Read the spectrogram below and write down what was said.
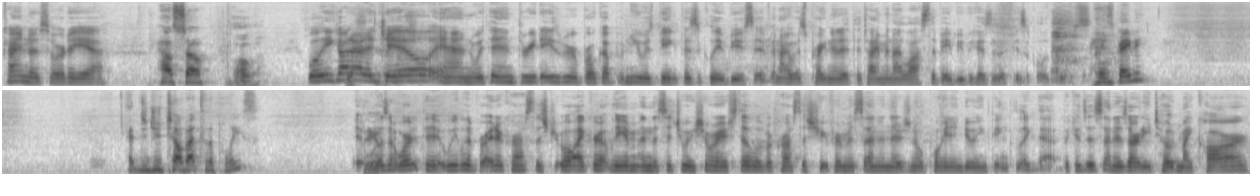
Kind of, sort of, yeah. How so? Of Well, he got Yes, out of jail, and within three days we were broke up, and he was being physically abusive, and I was pregnant at the time, and I lost the baby because of the physical abuse. His baby? Uh, Did you tell that to the police? It Yeah. wasn't worth it. We live right across the street. Well, I currently am in the situation where I still live across the street from his son, and there's no point in doing things like that because his son has already towed my car,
